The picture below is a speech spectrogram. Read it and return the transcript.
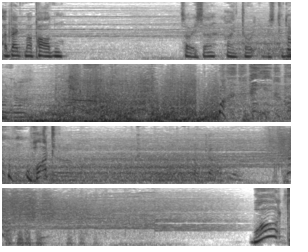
I beg my pardon. Sorry, sir. I thought it was to do Oh no. What? What?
